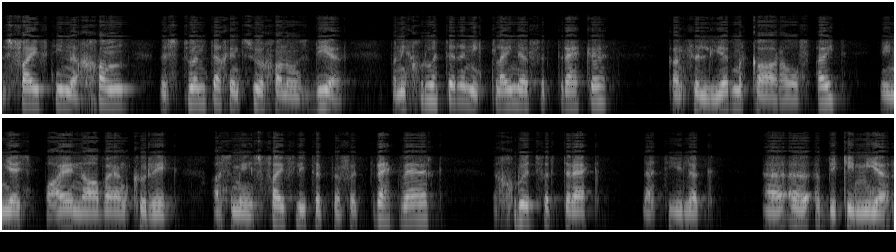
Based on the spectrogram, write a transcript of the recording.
Dis 15, 'n gang is 20 en so gaan ons deur. Want die groter en die kleiner vertrekke kanselleer mekaar half uit en jy's baie naby aan korrek as 'n mens 5 liter per vertrek werk, 'n groot vertrek natuurlik 'n uh, 'n uh, 'n bietjie meer,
